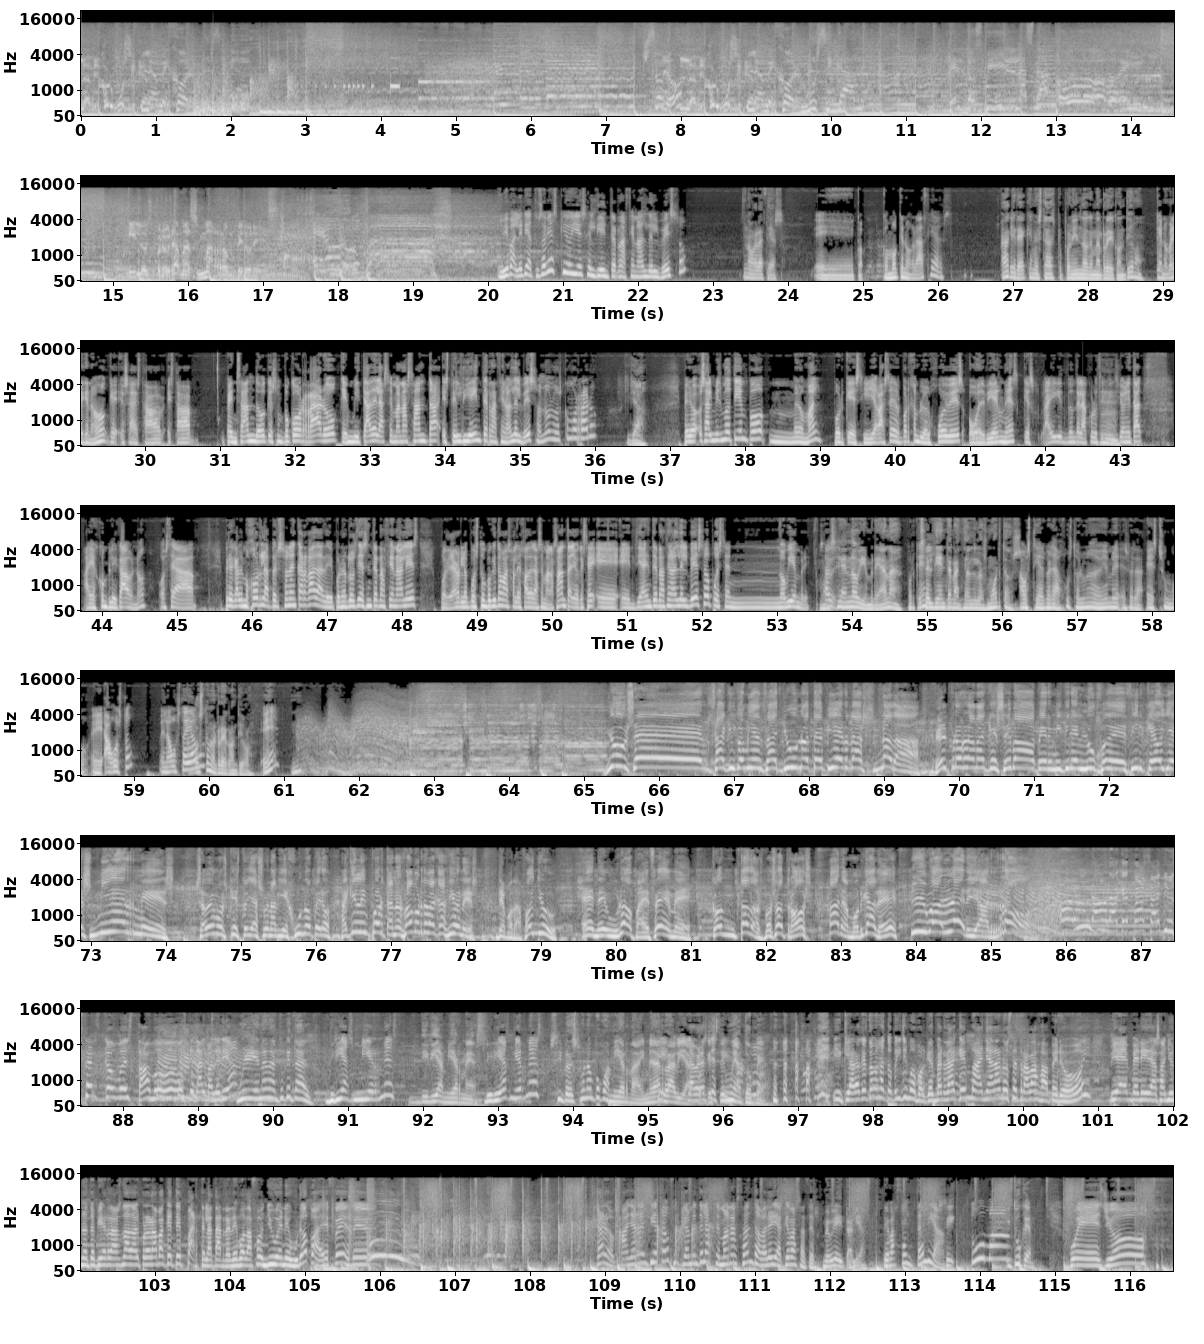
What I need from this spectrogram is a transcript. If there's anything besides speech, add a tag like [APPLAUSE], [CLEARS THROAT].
La mejor música. La mejor Solo La mejor música. la mejor música del 2000 hasta hoy. Y los programas más rompedores. Europa. Oye, Valeria, ¿tú sabías que hoy es el Día Internacional del Beso? No, gracias. Eh, ¿Cómo que no, gracias? Ah, creía que me estabas proponiendo que me enrolle contigo. Que no, hombre, que no. Que, o sea, estaba, estaba pensando que es un poco raro que en mitad de la Semana Santa esté el Día Internacional del Beso, ¿no? ¿No es como raro? Ya. Pero, o sea, al mismo tiempo, mm, menos mal, porque si llega a ser, por ejemplo, el jueves o el viernes, que es ahí donde la crucifixión y tal, ahí es complicado, ¿no? O sea, pero que a lo mejor la persona encargada de poner los días internacionales podría haberle puesto un poquito más alejado de la Semana Santa. Yo que sé, eh, el Día Internacional del Beso, pues en noviembre, ¿sabes? en noviembre, Ana. ¿Por qué? Es el Día Internacional de los Muertos. Ah, hostia, es verdad, justo el 1 de noviembre, es verdad, es chungo. Eh, ¿Agosto? ¿En agosto hay algo? Agosto me enrollo contigo. ¿Eh? Aquí comienza You No Te Pierdas Nada, el programa que se va a permitir el lujo de decir que hoy es viernes. Sabemos que esto ya suena viejuno, pero ¿a quién le importa? Nos vamos de vacaciones de Vodafone en Europa FM. Con todos vosotros, Ana Morgade y Valeria Ross. Hola, hola, ¿qué pasa, users? ¿Cómo estamos? ¿Qué tal, Valeria? Muy bien, Ana, ¿tú qué tal? ¿Dirías viernes? Diría viernes. ¿Dirías viernes? Sí, pero suena un poco a mierda y me da Sí, rabia. la verdad porque es que estoy sí. muy a tope. [LAUGHS] y claro que estamos a topísimo porque es verdad que mañana no se trabaja, pero hoy, bienvenidas a You No Te Pierdas Nada, el programa que te parte la tarde de Vodafone You en Europa FM. Claro, mañana empieza oficialmente la Semana Santa, Valeria, ¿qué vas a hacer? Me voy a Italia. ¿Te vas a Italia? Sí. Toma. ¿Y tú qué? Pues yo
